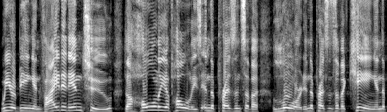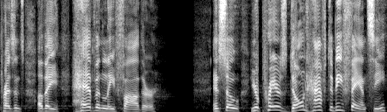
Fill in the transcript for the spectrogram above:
We are being invited into the Holy of Holies in the presence of a Lord, in the presence of a king, in the presence of a heavenly father. And so your prayers don't have to be fancy.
